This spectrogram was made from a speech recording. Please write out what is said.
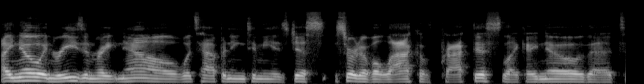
I know in reason right now, what's happening to me is just sort of a lack of practice. Like I know that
